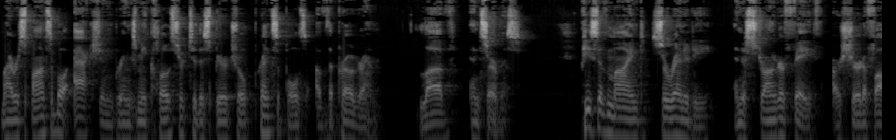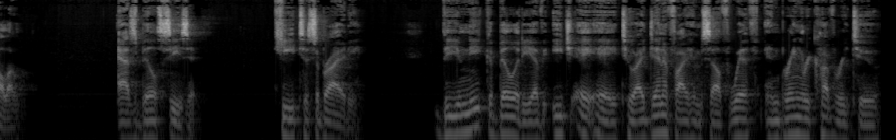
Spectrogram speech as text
My responsible action brings me closer to the spiritual principles of the program love and service. Peace of mind, serenity, and a stronger faith are sure to follow. As Bill sees it. Key to sobriety. The unique ability of each AA to identify himself with and bring recovery to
